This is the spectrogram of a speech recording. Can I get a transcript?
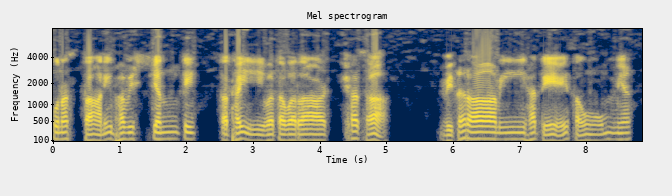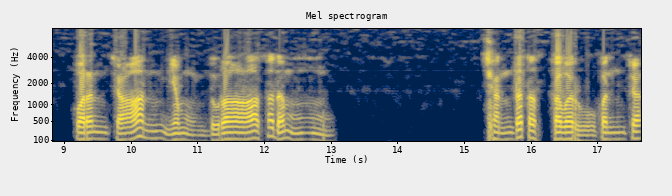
पुनस्तानि भविष्यन्ति। तथैव तव राक्षस। वितरामीह ते सौम्य वरम् चान्यम् दुरासदम्। छन्दतस्तव रूपम् च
